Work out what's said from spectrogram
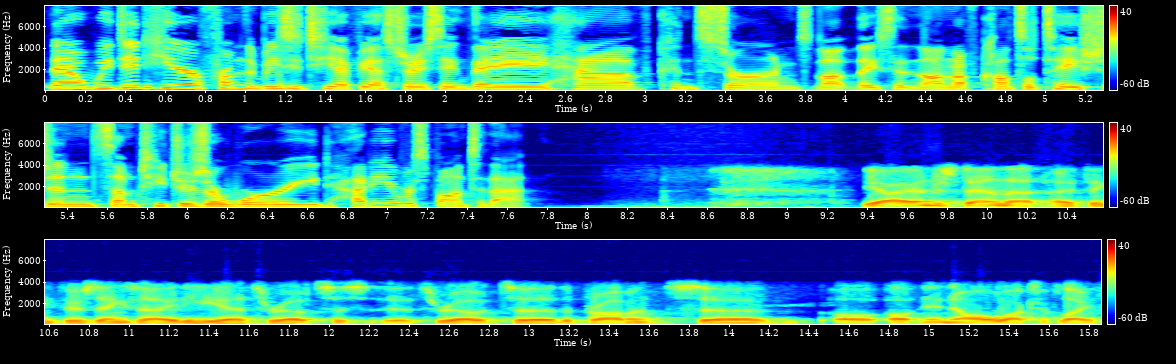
Now, we did hear from the BCTF yesterday saying they have concerns. Not they said not enough consultation. Some teachers are worried. How do you respond to that? Yeah, I understand that. I think there's anxiety uh, throughout uh, throughout uh, the province uh, all, in all walks of life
